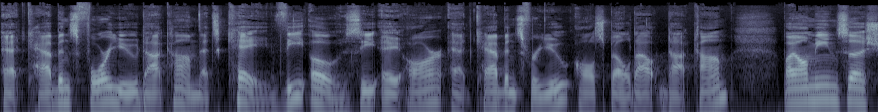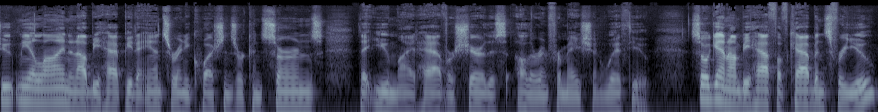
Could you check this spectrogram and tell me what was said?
at cabins4u.com. That's K V O Z A R at cabins4u, all spelled out.com by all means, uh, shoot me a line and I'll be happy to answer any questions or concerns that you might have or share this other information with you. So, again, on behalf of Cabins for You,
